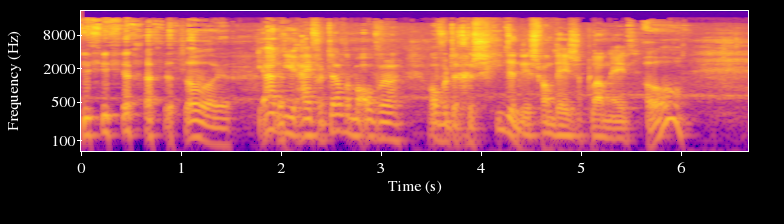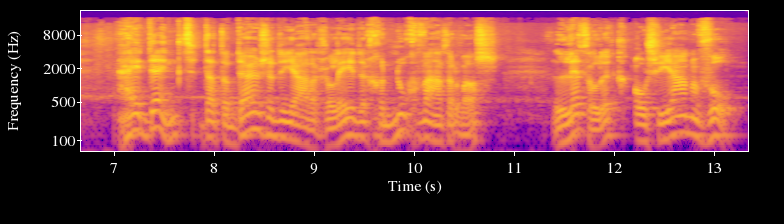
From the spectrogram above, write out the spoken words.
ja, dat zal wel, ja. Ja, die, hij vertelde me over, over de geschiedenis van deze planeet. Oh, Hij denkt dat er duizenden jaren geleden genoeg water was, letterlijk oceanen vol.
